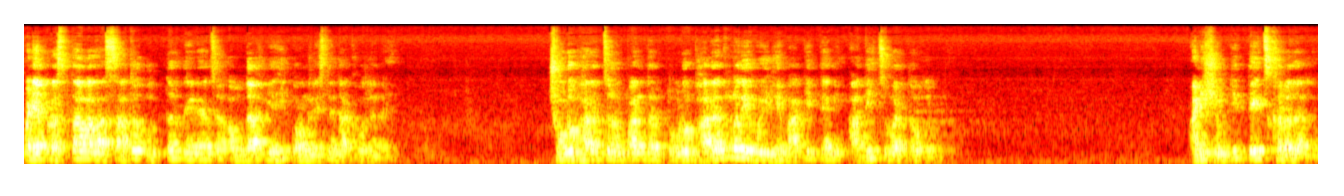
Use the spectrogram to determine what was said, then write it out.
पण या प्रस्तावाला साधं उत्तर देण्याचं औदार्यही काँग्रेसने दाखवलं नाही. छोडो भारतचं रूपांतर तोडो भारतमध्ये होईल हे बाकी त्यांनी आधीच वर्तवलं होतं. आणि शेवटी तेच खरं झालं.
